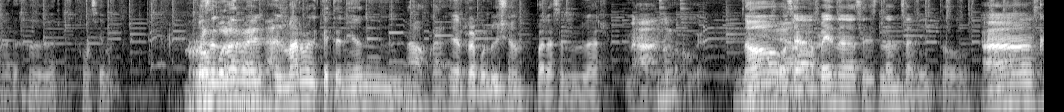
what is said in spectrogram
A ver, déjame ver, ¿cómo se llama? Pues el, Marvel, el Marvel que tenían No, ¿cuál? el Revolution para celular. Ah, no lo jugué. No, o sea, apenas es lanzamiento. Ah, ok.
